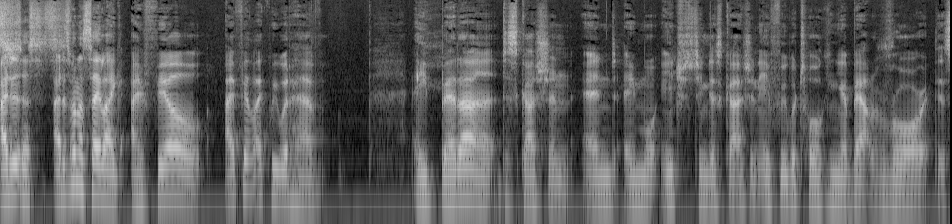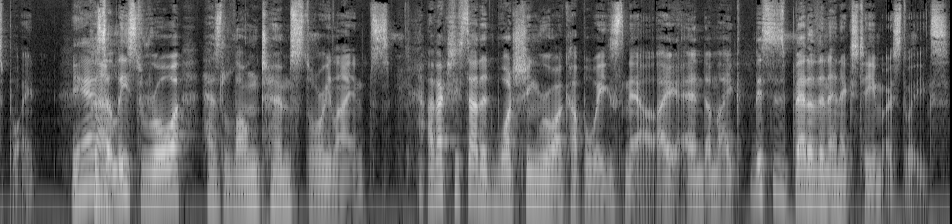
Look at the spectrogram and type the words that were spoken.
I just, I just want to say, like, I feel, I feel like we would have a better discussion and a more interesting discussion if we were talking about Raw at this point. yeah. Because at least Raw has long-term storylines. I've actually started watching Raw a couple weeks now, I, and I'm like, this is better than NXT most weeks.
